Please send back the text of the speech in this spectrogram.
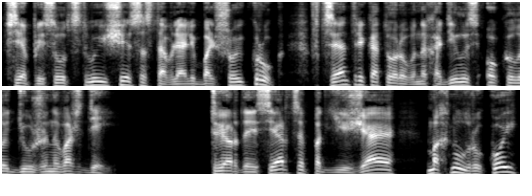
Все присутствующие составляли большой круг, в центре которого находилось около дюжины вождей. Твердое сердце, подъезжая, махнул рукой,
